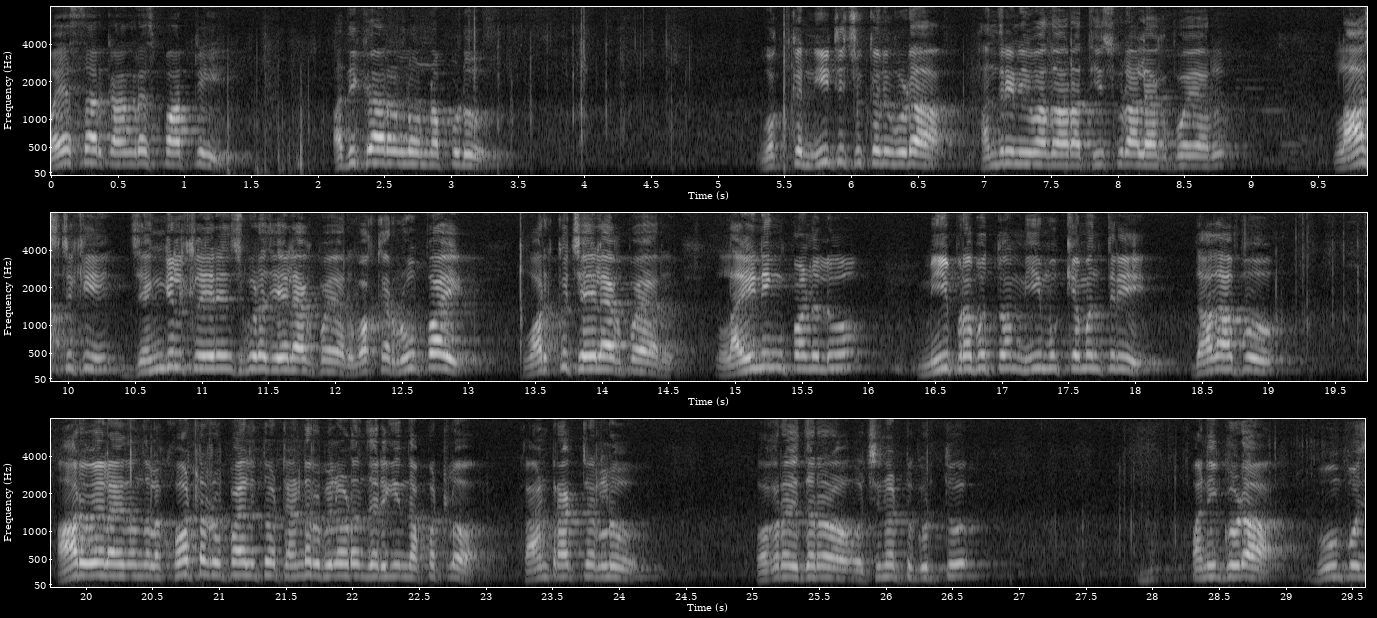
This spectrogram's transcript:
వైఎస్ఆర్ కాంగ్రెస్ పార్టీ అధికారంలో ఉన్నప్పుడు ఒక్క నీటి చుక్కను కూడా హంద్రినివా ద్వారా తీసుకురాలేకపోయారు. లాస్ట్కి జంగిల్ క్లియరెన్స్ కూడా చేయలేకపోయారు. ఒక్క రూపాయి వర్క్ చేయలేకపోయారు. లైనింగ్ పనులు మీ ప్రభుత్వం మీ ముఖ్యమంత్రి దాదాపు ఆరు వేల ఐదు వందల కోట్ల రూపాయలతో టెండర్ పిలవడం జరిగింది అప్పట్లో. కాంట్రాక్టర్లు ఒకరో ఇద్దరు వచ్చినట్టు గుర్తు. పనికి కూడా భూమి పూజ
